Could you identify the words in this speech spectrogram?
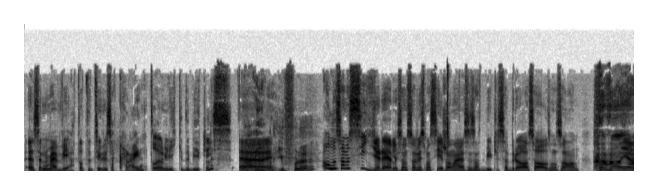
Eh, selv om jeg vet at det tydeligvis er kleint å like The Beatles. Eh, Hvorfor det? alle sammen sier det, liksom. Så hvis man sier sånn, jeg syns at Beatles er bra, så alle sånn sånn ja.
